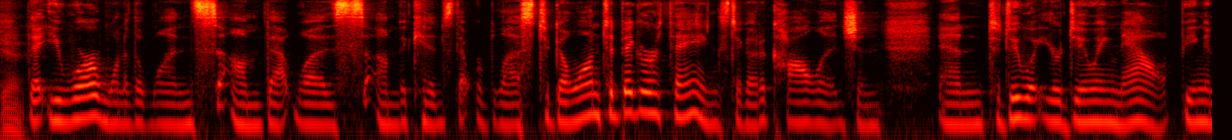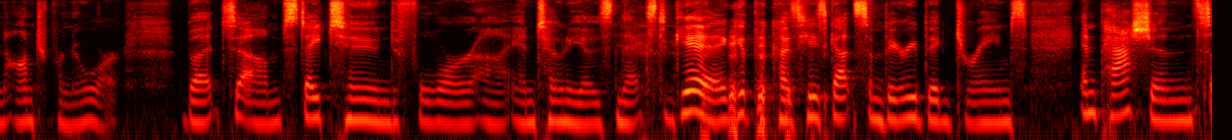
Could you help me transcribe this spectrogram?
Yes. That you were one of the ones um, that was um, the kids that were blessed to go on to bigger things, to go to college and and to do what you're doing now, being an entrepreneur. But um, stay tuned for uh, Antonio's next gig because he's got some very big dreams and passions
